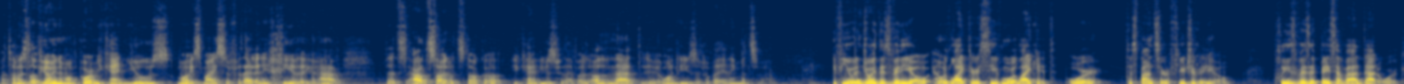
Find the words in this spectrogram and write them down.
matanis lavyoinim on purim, you can't use mois meiser for that. Any chiyuv that you have that's outside of tzedakah, you can't use for that. But other than that, one can use it for by any mitzvah. If you enjoyed this video and would like to receive more like it, or to sponsor a future video, please visit beishavad.org.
